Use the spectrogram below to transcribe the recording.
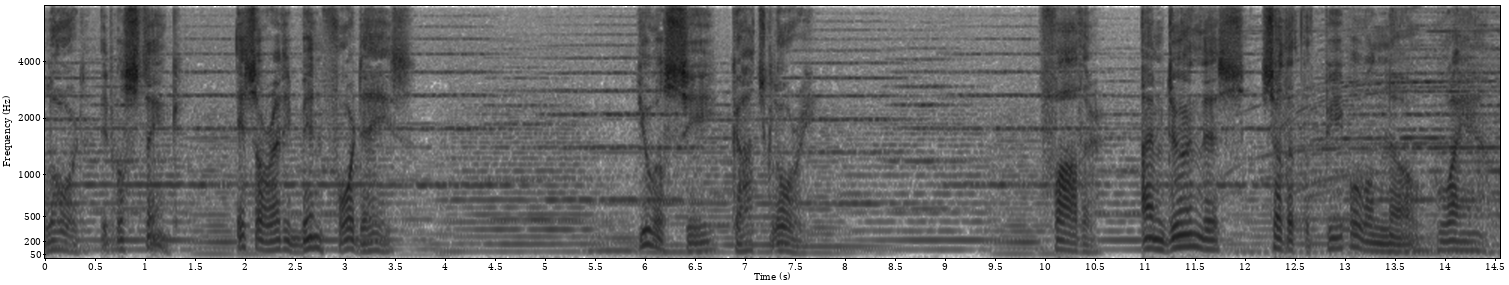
Lord, it will stink. It's already been four days. You will see God's glory. Father, I'm doing this so that the people will know who I am.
